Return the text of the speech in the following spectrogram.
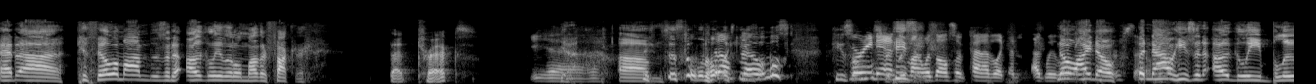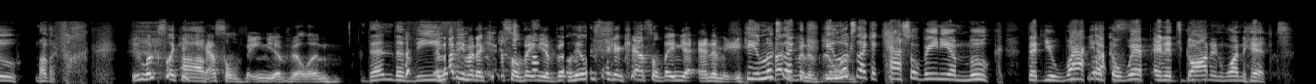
And uh, Cathilamon is an ugly little motherfucker. that tracks. Yeah. Um, He's just a little like he's almost he's Marine almost He's- was also kind of like an ugly. no, I know, monster, but now he's an ugly blue motherfucker. He looks like a Um, Castlevania villain. Then the V. Not even a Castlevania villain. He looks like a Castlevania enemy. He looks Not like even a he looks like a Castlevania mook that you whack with the whip and it's gone in one hit.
